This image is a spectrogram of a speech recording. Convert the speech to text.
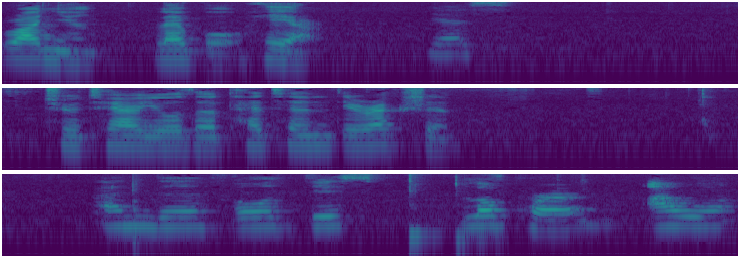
running label here. Yes. to tell you the tighten direction. And uh, for this lopper, our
